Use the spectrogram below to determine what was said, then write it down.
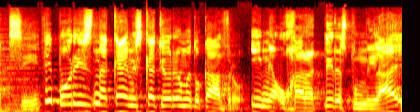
16, δεν μπορείς να κάνεις κάτι ωραίο με το κάδρο. Είναι ο χαρακτήρας που μιλάει,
